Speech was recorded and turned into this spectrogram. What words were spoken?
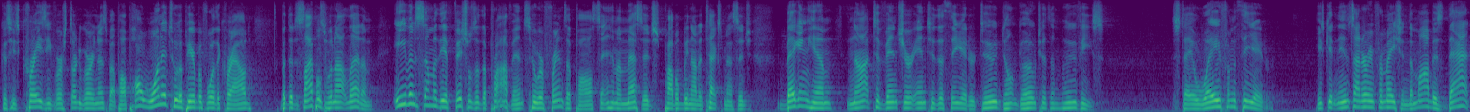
because he's crazy, verse 30, we already knows about Paul. Paul wanted to appear before the crowd, but the disciples would not let him. Even some of the officials of the province, who were friends of Paul, sent him a message, probably not a text message, begging him not to venture into the theater. Dude, don't go to the movies. Stay away from the theater. He's getting insider information. The mob is that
